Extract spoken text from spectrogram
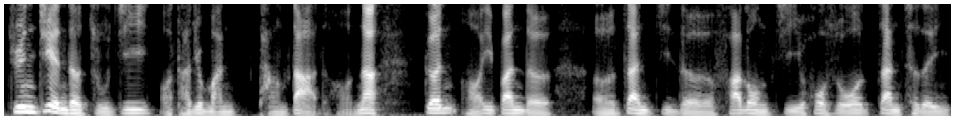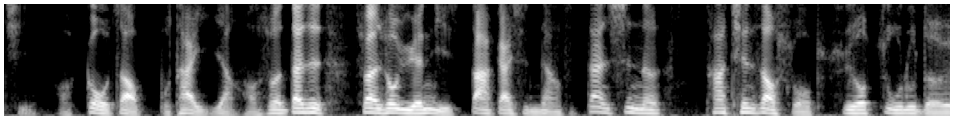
军舰的主机哦，它就蛮庞大的哈，那跟哈一般的呃战机的发动机或说战车的引擎哦构造不太一样哈，所以但是虽然说原理大概是那样子，但是呢。它牵涉到所需要注入的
